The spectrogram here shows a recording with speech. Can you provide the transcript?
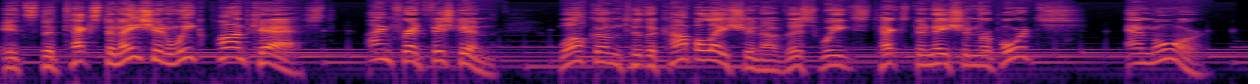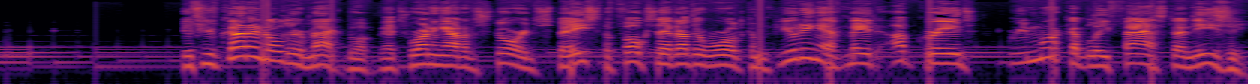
It's the Techstination Week podcast. I'm Fred Fishkin. Welcome to the compilation of this week's Techstination reports and more. If you've got an older MacBook that's running out of storage space, the folks at Other World Computing have made upgrades remarkably fast and easy.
